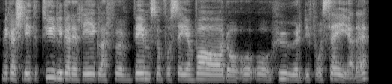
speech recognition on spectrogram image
med kanske lite tydligare regler för vem som får säga vad och, och, och hur de får säga det.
